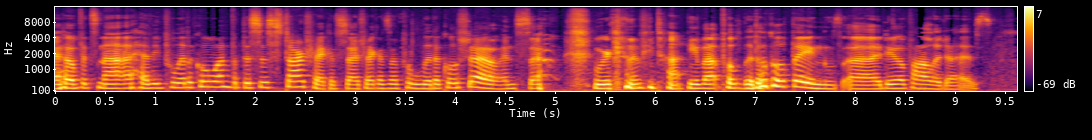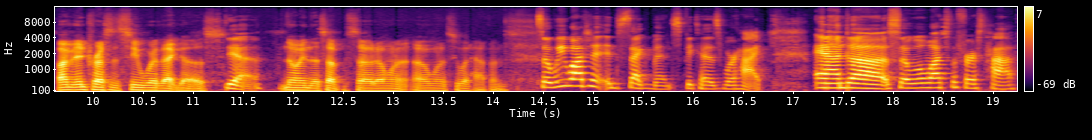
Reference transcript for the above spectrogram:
I hope it's not a heavy political one, but this is Star Trek, and Star Trek is a political show, and so we're going to be talking about political things. Uh, I do apologize. I'm interested to see where that goes. Yeah. Knowing this episode, I want I want to see what happens. So we watch it in segments because we're high. And uh, so we'll watch the first half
